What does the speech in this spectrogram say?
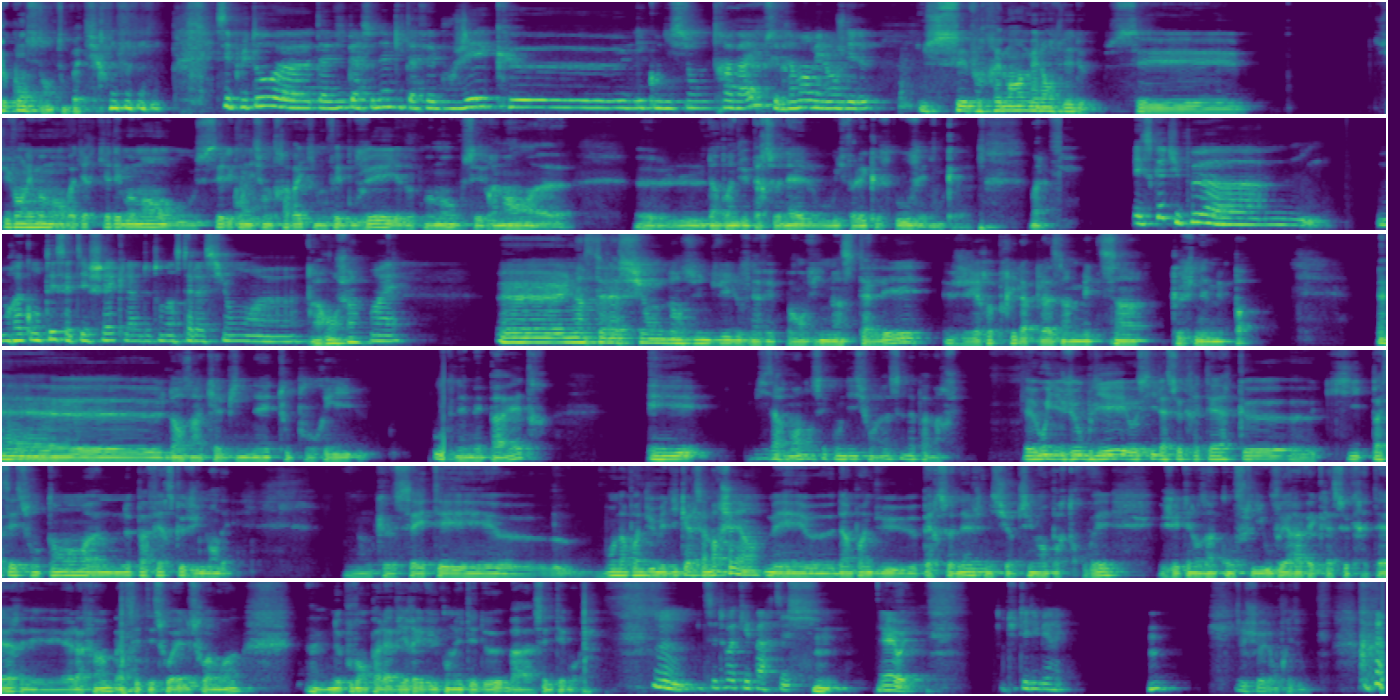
peu constante, on va dire. c'est plutôt euh, ta vie personnelle qui t'a fait bouger que les conditions de travail, c'est vraiment un mélange des deux? C'est vraiment un mélange des deux. C'est suivant les moments. On va dire qu'il y a des moments où c'est les conditions de travail qui m'ont fait bouger. Il y a d'autres moments où c'est vraiment euh, euh, d'un point de vue personnel où il fallait que je bouge. Et donc euh, voilà. Est-ce que tu peux euh, nous raconter cet échec là de ton installation euh... à Ranchin Ouais. Euh, une installation dans une ville où je n'avais pas envie de m'installer. J'ai repris la place d'un médecin que je n'aimais pas. Euh, dans un cabinet tout pourri où je n'aimais pas être. Et bizarrement, dans ces conditions-là, ça n'a pas marché. Euh, oui, j'ai oublié aussi la secrétaire que euh, qui passait son temps à ne pas faire ce que je lui demandais. Donc euh, ça a été euh, bon d'un point de vue médical, ça marchait, hein, mais d'un point de vue personnel, je m'y suis absolument pas retrouvé. J'étais dans un conflit ouvert avec la secrétaire et à la fin, bah, c'était soit elle, soit moi. ne pouvant pas la virer vu qu'on était deux, bah c'était moi. Hmm, c'est toi qui es parti. Hmm. Eh oui. Tu t'es libéré. Hmm. Et je suis allé en prison. bah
